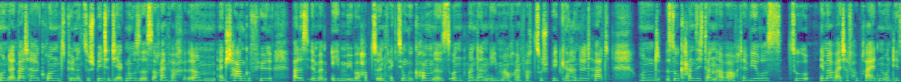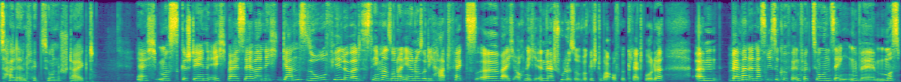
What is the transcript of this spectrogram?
Und ein weiterer Grund für eine zu späte Diagnose ist auch einfach ähm, ein Schamgefühl, weil es eben überhaupt zur Infektion gekommen ist und man dann eben auch einfach zu spät gehandelt hat. Und so kann sich dann aber auch der Virus zu immer weiter verbreiten und die Zahl der Infektionen steigt. Ja, ich muss gestehen, ich weiß selber nicht ganz so viel über das Thema, sondern eher nur so die Hard Facts, äh, weil ich auch nicht in der Schule so wirklich darüber aufgeklärt wurde. Ähm, wenn man dann das Risiko für Infektionen senken will, muss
